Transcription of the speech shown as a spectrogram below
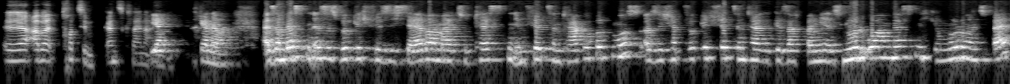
Äh, aber trotzdem, ganz kleiner. Ja, genau. Also am besten ist es wirklich für sich selber mal zu testen im 14-Tage-Rhythmus. Also ich habe wirklich 14 Tage gesagt, bei mir ist 0 Uhr am besten. Ich gehe um 0 Uhr ins Bett,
